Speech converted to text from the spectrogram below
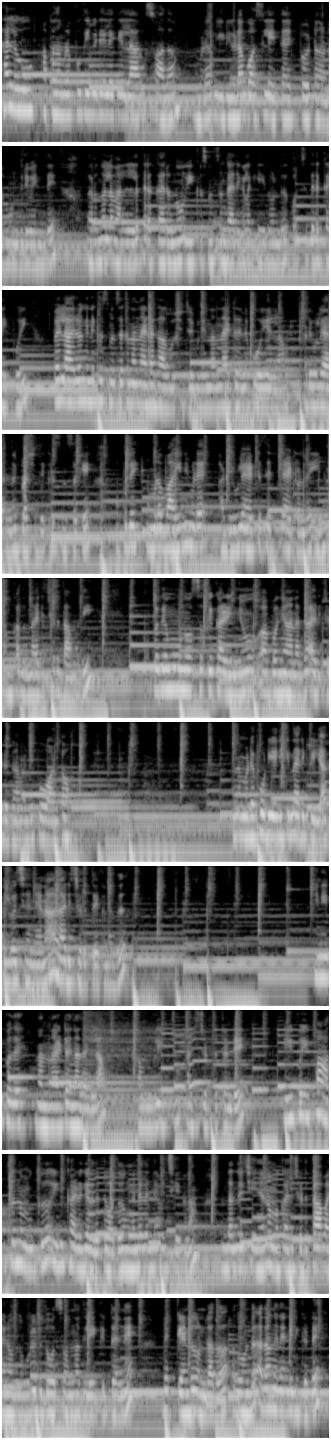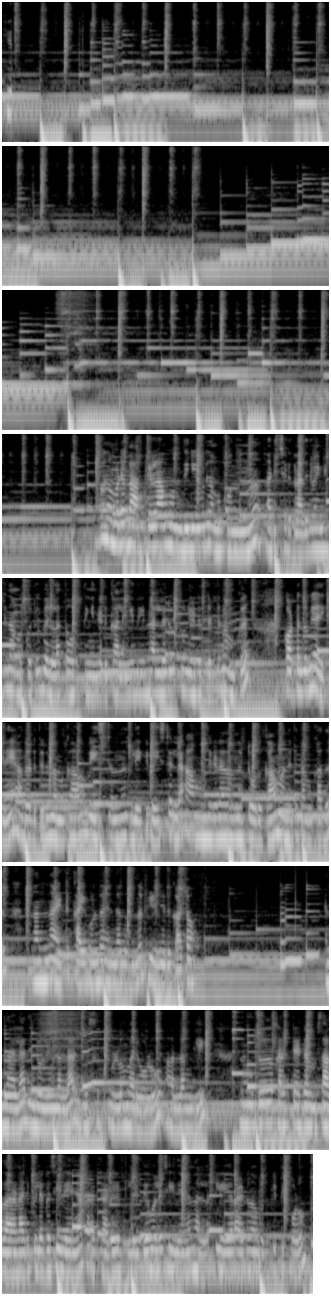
Hello അപ്പോൾ നമ്മുടെ പുതിയ വീഡിയോയിലേക്ക് എല്ലാവർക്കും സ്വാഗതം. നമ്മുടെ വീഡിയോ ഇടാൻ കുറച്ച് ലേറ്റ് ആയി പോയിട്ടോ നമ്മുടെ മുന്തിരി വെയിന്റെ വേറെ ഒന്നുമല്ല നല്ല തിരക്കായിരുന്നു ഈ ക്രിസ്മസും കാര്യങ്ങളൊക്കെ ആയതുകൊണ്ട് കുറച്ച് തിരക്കായിപ്പോയി അപ്പോൾ എല്ലാവരും അങ്ങനെ ക്രിസ്മസ് ഒക്കെ നന്നായിട്ടൊക്കെ ആഘോഷിച്ചു. ഇവിടെ നന്നായിട്ട് തന്നെ പോയി എല്ലാം അടിപൊളിയായിരുന്നു ഈ പ്രാവശ്യത്തെ ക്രിസ്മസ് ഒക്കെ അപ്പോൾ ഇതേ നമ്മുടെ വൈൻ ഇവിടെ അടിപൊളിയായിട്ട് സെറ്റ് ആയിട്ടുണ്ട്. ഇനി നമുക്ക് അതൊന്ന് അരിച്ചെടുത്താൽ മതി. അപ്പോൾ ഇത് മൂന്ന് ദിവസമൊക്കെ കഴിഞ്ഞു. അപ്പോൾ ഞാനത് അരിച്ചെടുക്കാൻ വേണ്ടി പോവാം കേട്ടോ നമ്മുടെ പൊടിയരിക്കുന്ന അരിപ്പില്ല അതിൽ വെച്ച് തന്നെയാണ് അരിച്ചെടുത്തേക്കുന്നത് ഇനിയിപ്പോൾ അതെ നന്നായിട്ട് തന്നെ അതെല്ലാം കംപ്ലീറ്റും അരിച്ചെടുത്തിട്ടുണ്ട്. ഇനിയിപ്പോൾ ഈ പാത്രം നമുക്ക് ഇനി കഴുകരുത് കേട്ടോ അത് അങ്ങനെ തന്നെ വെച്ചേക്കണം. എന്താണെന്ന് വെച്ച് കഴിഞ്ഞാൽ നമുക്ക് അരിച്ചെടുത്ത ആ വൈൻ ഒന്നും കൂടി ഒരു ദിവസം ഒന്ന് അതിലേക്ക് ഇട്ട് തന്നെ വെക്കേണ്ടതുണ്ട് അത്. അതുകൊണ്ട് അതങ്ങനെ തന്നെ ഇരിക്കട്ടെ. അപ്പോൾ നമ്മുടെ ബാക്കിയുള്ള ആ മുന്തിരിയും കൂടി നമുക്കൊന്ന് അരിച്ചെടുക്കണം. അതിന് വേണ്ടിയിട്ട് നമുക്കൊരു വെള്ള തോർത്തിങ്ങനെ എടുക്കുക അല്ലെങ്കിൽ എന്തെങ്കിലും നല്ലൊരു തുണി എടുത്തിട്ട് നമുക്ക് കോട്ടൺ തുണി അരിക്കണേ. അതെടുത്തിട്ട് നമുക്ക് ആ വേസ്റ്റ് ഒന്ന് ഇതിലേക്ക് വേസ്റ്റ് അല്ല ആ മുന്തിരിയുടെ അതൊന്ന് ഇട്ട് കൊടുക്കാം. എന്നിട്ട് നമുക്കത് നന്നായിട്ട് കൈകൊണ്ട് തന്നെ അതൊന്ന് പിഴിഞ്ഞെടുക്കാം കേട്ടോ. എന്നാൽ അതിന്റെ ഉള്ളിൽ നിന്നുള്ള ജ്യൂസ് ഫുള്ളും വരുള്ളൂ. അല്ലെങ്കിൽ നമുക്ക് കറക്റ്റായിട്ട് സാധാരണ അരിപ്പിലൊക്കെ ചെയ്ത് കഴിഞ്ഞാൽ കറക്റ്റായിട്ട് കിട്ടില്ല. ഇതേപോലെ ചെയ്ത് കഴിഞ്ഞാൽ നല്ല ക്ലിയർ ആയിട്ട് നമുക്കത് കിട്ടിക്കോളും.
